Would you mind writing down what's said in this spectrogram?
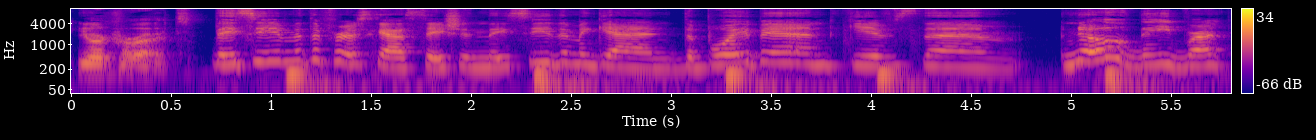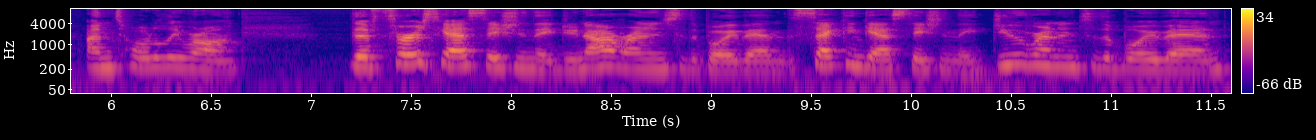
You're correct. They see him at the first gas station. They see them again. The boy band gives them no. They run. I'm totally wrong. The first gas station, they do not run into the boy band. The second gas station, they do run into the boy band,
